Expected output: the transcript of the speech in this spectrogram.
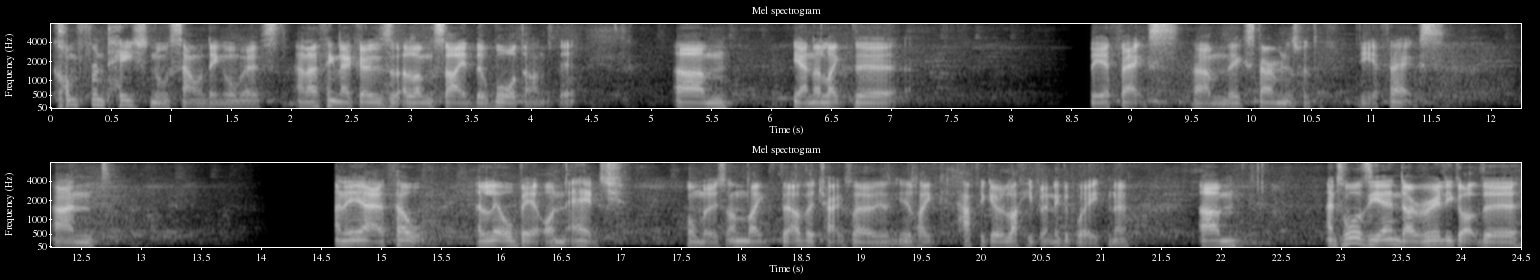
confrontational sounding almost, and I think that goes alongside the war dance bit. Um, yeah, and I like the the effects, um, the experiments with the effects, and and yeah, it felt a little bit on edge, almost unlike the other tracks where you're like happy go lucky, but in a good way, you know. Um, and towards the end, I really got the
